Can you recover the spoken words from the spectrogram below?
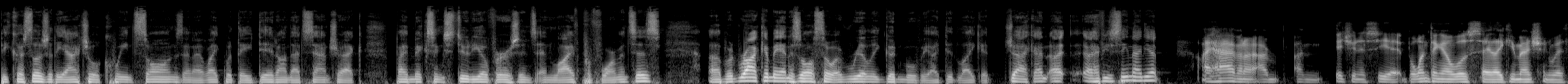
because those are the actual Queen songs, and I like what they did on that soundtrack by mixing studio versions and live performances. Uh, but Rocketman is also a really good movie. I did like it. Jack, I, I, have you seen that yet? I have, and I, I'm I'm itching to see it. But one thing I will say, like you mentioned with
